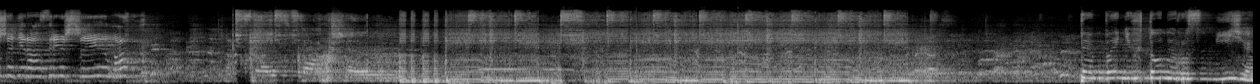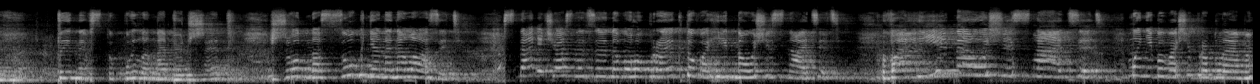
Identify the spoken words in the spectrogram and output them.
Ксюша не разрешила. Тебе ніхто не розуміє. Ти не вступила на бюджет. Жодна сукня не налазить. Стань учасницею нового проекту Вагітна у 16. Вагітна у 16. Ми ніби ваші проблеми.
